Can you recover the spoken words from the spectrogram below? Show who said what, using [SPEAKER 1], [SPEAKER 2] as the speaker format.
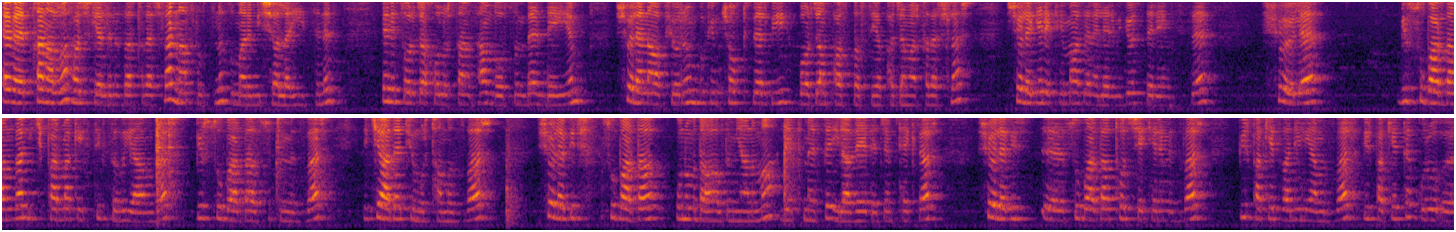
[SPEAKER 1] Evet kanalıma hoş geldiniz arkadaşlar. Nasılsınız? Umarım inşallah iyisiniz. Beni soracak olursanız hamdolsun ben de iyiyim. Şöyle ne yapıyorum? Bugün çok güzel bir borcam pastası yapacağım arkadaşlar. Şöyle gerekli malzemelerimi göstereyim size. Şöyle bir su bardağından iki parmak eksik sıvı yağım var. Bir su bardağı sütümüz var. 2 adet yumurtamız var. Şöyle bir su bardağı unumu da aldım yanıma. Yetmezse ilave edeceğim tekrar. Şöyle bir e, su bardağı toz şekerimiz var. Bir paket vanilyamız var. Bir paket de kuru e,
